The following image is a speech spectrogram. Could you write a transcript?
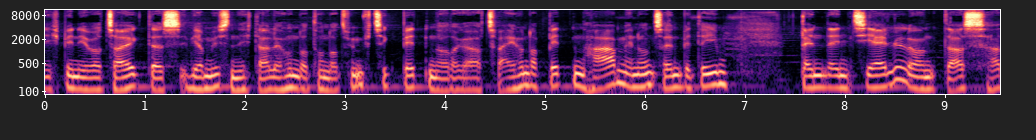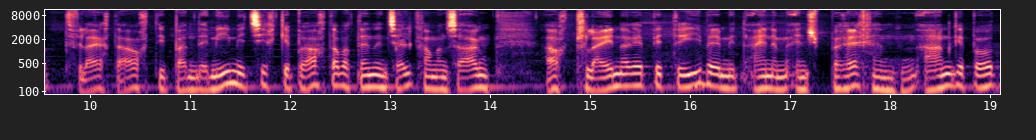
Ich bin überzeugt, dass wir müssen nicht alle 100, 150 Betten oder gar 200 Betten haben in unseren Betrieben. Tendenziell, und das hat vielleicht auch die Pandemie mit sich gebracht, aber tendenziell kann man sagen, auch kleinere Betriebe mit einem entsprechenden Angebot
